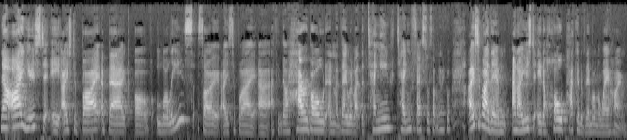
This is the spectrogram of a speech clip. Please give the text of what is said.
Now I used to eat. I used to buy a bag of lollies. So I used to buy, uh, I think they were Haribo, and they were like the Tangy Tang Fest or something. I used to buy them, and I used to eat a whole packet of them on the way home.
